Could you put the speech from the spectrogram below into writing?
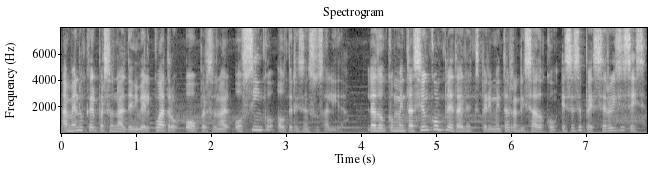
a menos que el personal de nivel 4 o personal O5 autoricen su salida. La documentación completa de los experimentos realizados con SCP-016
